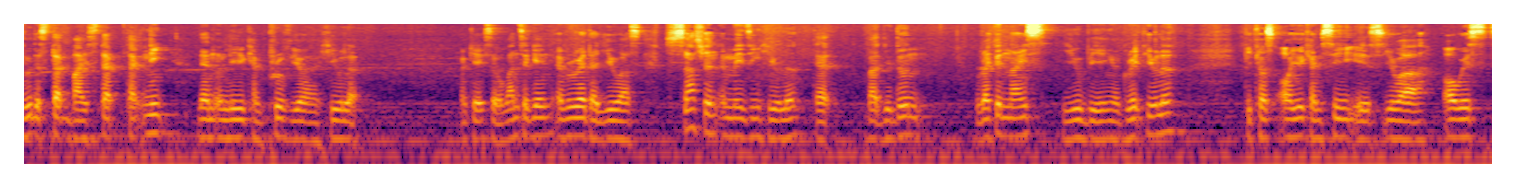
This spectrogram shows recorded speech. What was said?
do the step by step technique then only you can prove you're a healer. Okay so once again everywhere that you are such an amazing healer that but you don't recognize you being a great healer because all you can see is you are always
